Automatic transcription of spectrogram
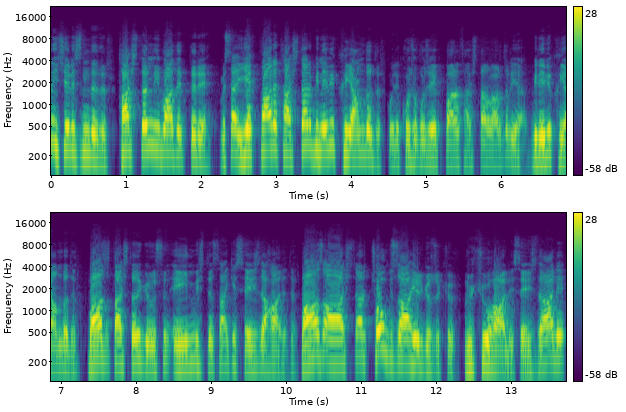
ibadetlerin içerisindedir. Taşların ibadetleri. Mesela yekpare taşlar bir nevi kıyamdadır. Böyle koca koca yekpare taşlar vardır ya bir nevi kıyamdadır. Bazı taşları görürsün eğilmiştir sanki secde halidir. Bazı ağaçlar çok zahir gözükür. Rükû hali, secde hali.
